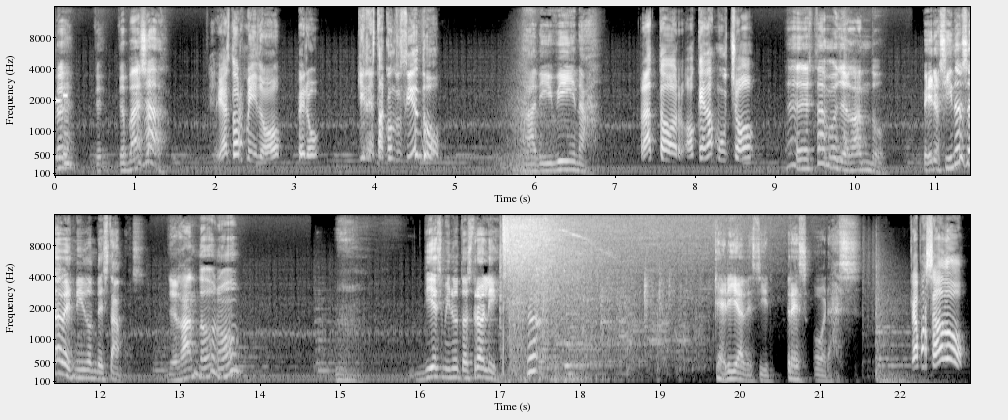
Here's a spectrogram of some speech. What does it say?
¿Eh? ¿Qué, qué pasa? ¿Habías dormido? Pero... ¿Quién está conduciendo? Adivina. Raptor, ¿o queda mucho? Eh, estamos llegando. Pero si no sabes ni dónde estamos. Llegando, ¿no? Diez minutos, Trolli. Quería decir tres horas. ¿Qué ha pasado?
